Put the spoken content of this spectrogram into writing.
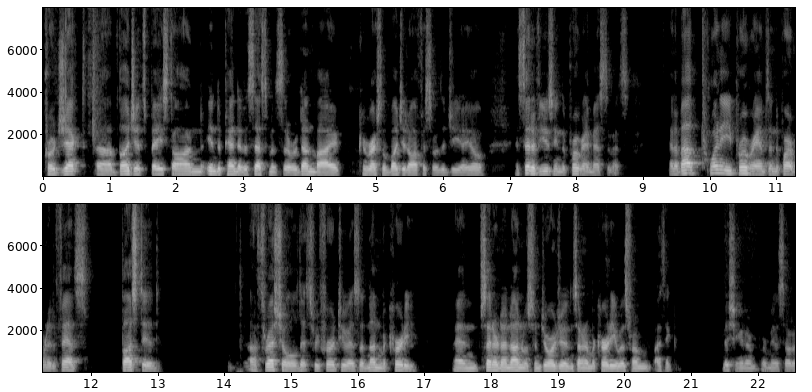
project uh, budgets based on independent assessments that were done by Congressional Budget Office or the GAO instead of using the program estimates. And about 20 programs in Department of Defense busted a threshold that's referred to as the Nunn McCurdy. And Senator Nunn was from Georgia, and Senator McCurdy was from, I think, Michigan or, or Minnesota.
